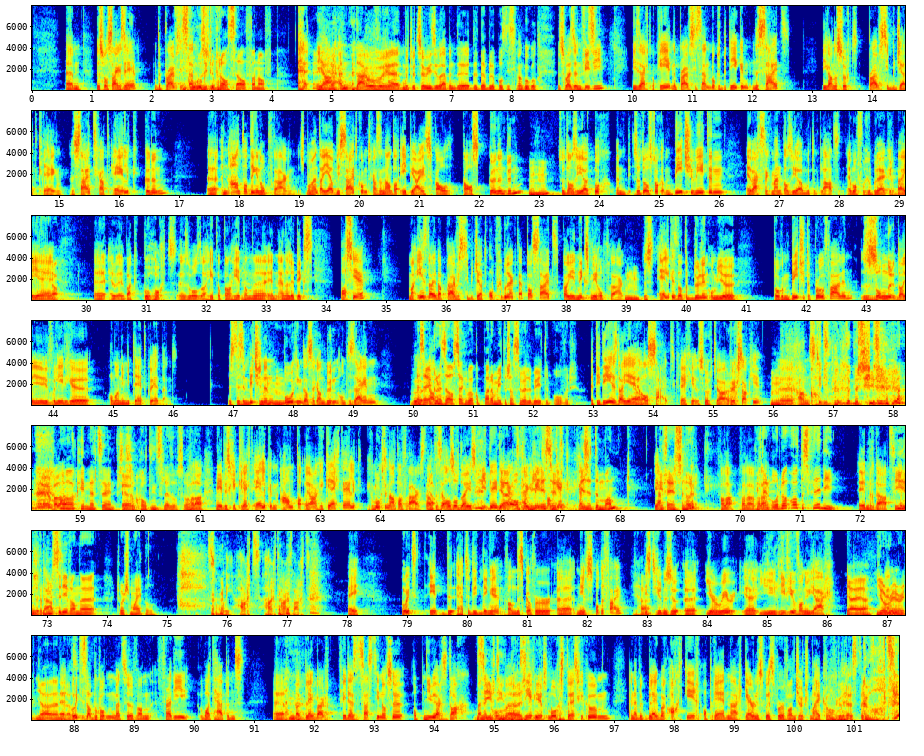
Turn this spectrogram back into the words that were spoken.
Ehm, dus wat zeggen zij? De privacy Google sandbox ziet er vooral zelf vanaf. ja, en daarover eh, moeten we het sowieso hebben, de, de dubbele positie van Google. Dus wat is een visie? Die zegt, oké, een privacy sandbox betekent een site, die gaat een soort privacy budget krijgen. Een site gaat eigenlijk kunnen eh, een aantal dingen opvragen. Dus op het moment dat jij op die site komt, gaan ze een aantal API-calls kunnen doen, zodat, ze jou toch een, zodat ze toch een beetje weten in welk segment dat ze jou moeten plaatsen. En wat voor gebruiker ben jij? Ja. eh, in, in welke cohort, eh, zoals dat heet, dat dan, heet dan in analytics, pas jij. Maar eens dat je dat privacybudget opgebruikt hebt als site, kan je niks meer opvragen. Dus eigenlijk is dat de bedoeling om je toch een beetje te profilen, zonder dat je je volledige anonimiteit kwijt bent. Dus het is een beetje een poging dat ze gaan doen om te zeggen... We En zij gaan- kunnen zelf zeggen welke parameters dat ze willen weten over... Het idee is dat jij Ja. als site krijg je een soort ja, rugzakje eh, aan studiepunten. Precies. Eh, voilà. Oh, ging net zijn. Precies, Ja. zo'n godsdienstles of zo. Voilà. Nee, dus je krijgt eigenlijk een aantal... Ja, je krijgt eigenlijk... Je mocht een aantal vragen stellen. Ja. Het is alsof dat je speeddating Ja, hebt of en je weet is van, het? kijk... Is het een man? Ja. Heeft hij een snor? Voilà, voilà, Heeft hij een voilà. oorbel? Oh, het is Freddy. Inderdaad, Hier, de nieuwe inderdaad. cd van eh, George Michael. Sorry, hard, hard, hard, hard. Hey, ooit de- het zo die dingen van Discover eh neef Spotify. Ja. Die sturen zo eh, je, re- eh, je review van uw jaar. Ja, ja. Your En. Ja, Eh, ooit is dat begonnen met zo van Freddy, what happened? Eh, omdat ik blijkbaar 2016 of zo, op nieuwjaarsdag, ben ik om eh 17.000 7 uur 's morgens thuisgekomen en heb ik blijkbaar acht keer op rij naar Careless Whisper van George Michael geluisterd. God.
